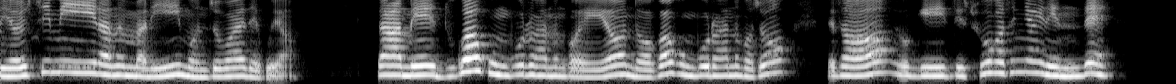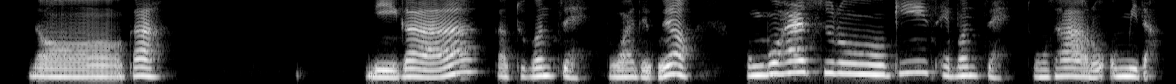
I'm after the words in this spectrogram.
열심히라는 말이 먼저 와야 되고요. 그 다음에 누가 공부를 하는 거예요? 너가 공부를 하는 거죠. 그래서 여기 이제 주어가 생략이 되는데 너가 네가가 두 번째로 와야 되고요. 공부할수록이 세 번째 동사로 옵니다.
